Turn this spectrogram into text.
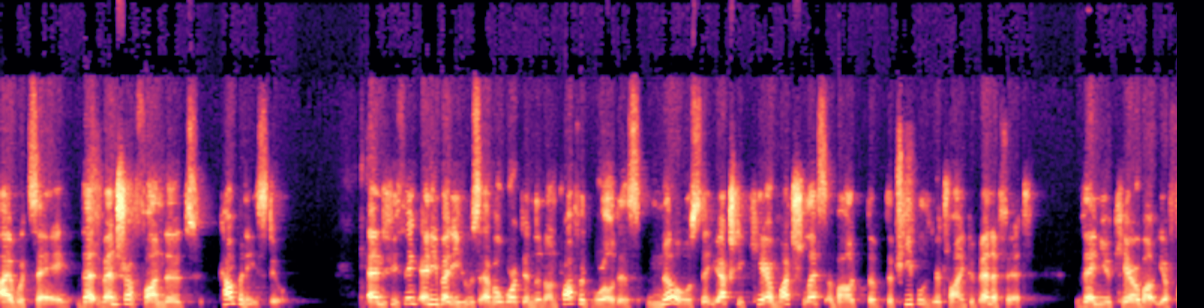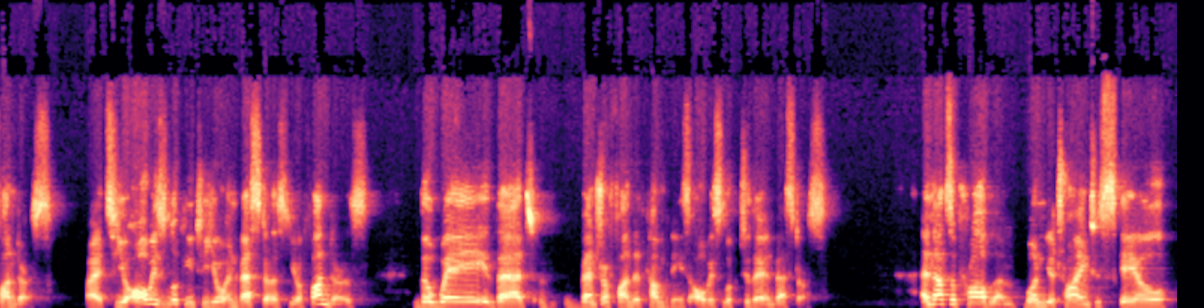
I would say, that venture funded companies do. And if you think anybody who's ever worked in the nonprofit world is knows that you actually care much less about the, the people you're trying to benefit than you care about your funders, right? So you're always looking to your investors, your funders, the way that venture funded companies always look to their investors. And that's a problem when you're trying to scale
